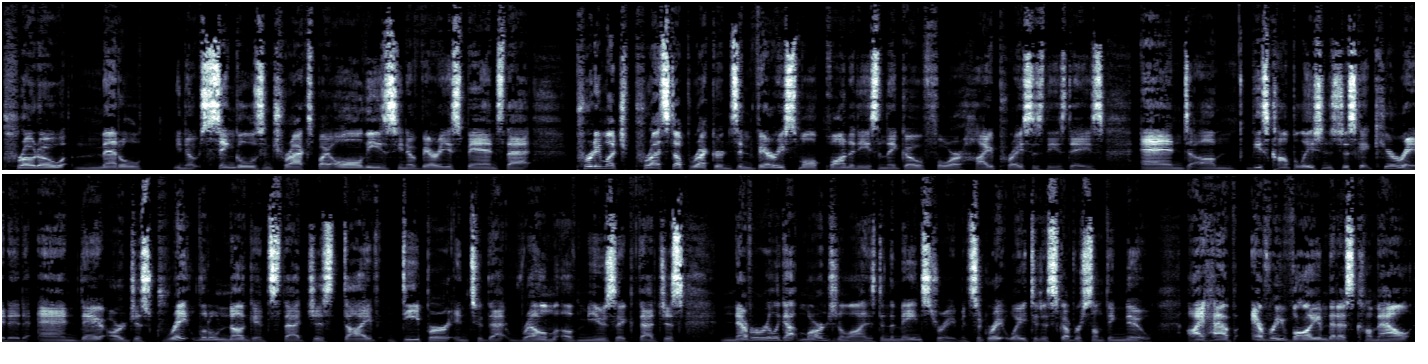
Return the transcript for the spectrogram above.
proto metal, you know, singles and tracks by all these, you know, various bands that pretty much pressed up records in very small quantities and they go for high prices these days. And um, these compilations just get curated and they are just great little nuggets that just dive deeper into that realm of music that just never really got marginalized in the mainstream. It's a great way to discover something new. I have every volume that has come out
